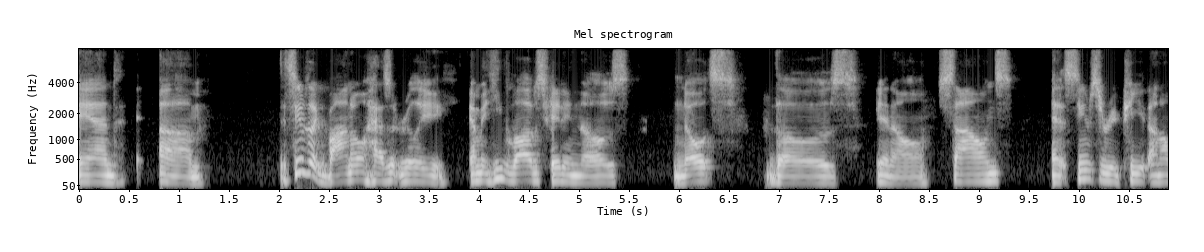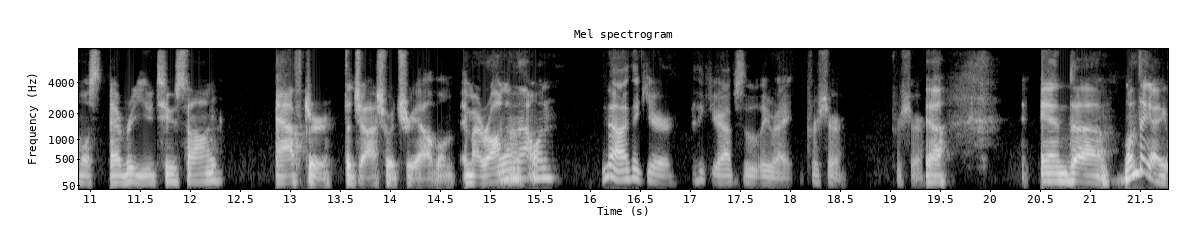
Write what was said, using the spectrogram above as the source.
And um, it seems like Bono hasn't really, I mean, he loves hitting those notes, those, you know, sounds. And it seems to repeat on almost every U2 song after the Joshua Tree album. Am I wrong uh-huh. on that one? No, I think you're I think you're absolutely right for sure. For sure. Yeah. And uh, one thing I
